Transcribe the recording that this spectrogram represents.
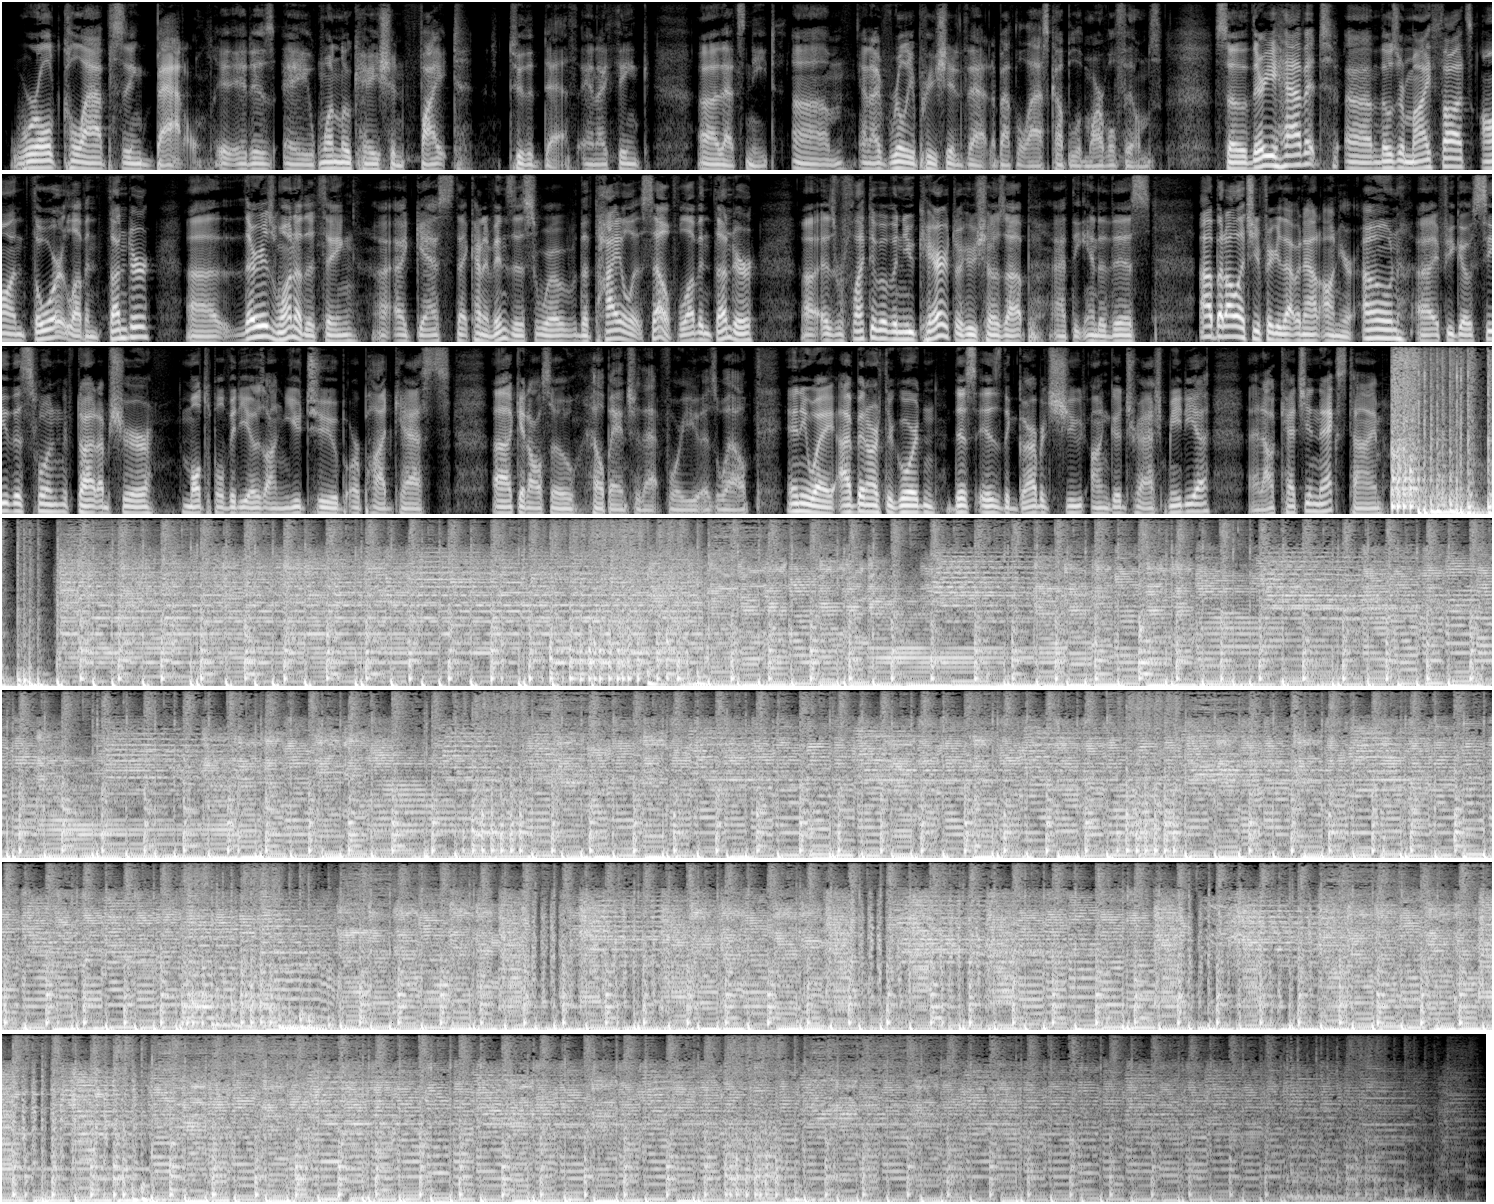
world collapsing battle. It, it is a one location fight to the death. And I think uh, that's neat. Um, and I've really appreciated that about the last couple of Marvel films. So there you have it. Uh, those are my thoughts on Thor: Love and Thunder. Uh, there is one other thing, I guess, that kind of ends this, where the title itself, Love and Thunder, uh, is reflective of a new character who shows up at the end of this. Uh, but I'll let you figure that one out on your own. Uh, if you go see this one, if not, I'm sure multiple videos on YouTube or podcasts uh, can also help answer that for you as well. Anyway, I've been Arthur Gordon. This is the Garbage Chute on Good Trash Media, and I'll catch you next time.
